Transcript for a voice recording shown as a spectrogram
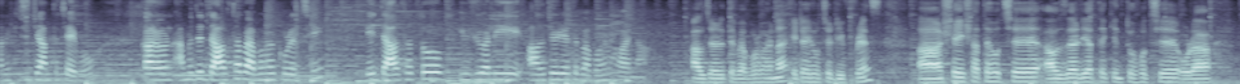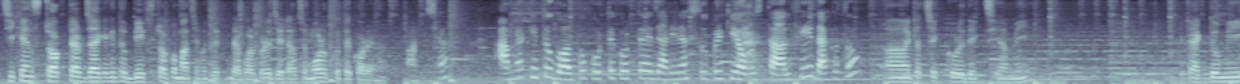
অনেক কিছু জানতে চাইব। কারণ আমরা যে ডালটা ব্যবহার করেছি এই ডালটা তো ইউজুয়ালি আলজেরিয়াতে ব্যবহার হয় না। আলজারিয়াতে ব্যবহার হয় না এটাই হচ্ছে ডিফারেন্স সেই সাথে হচ্ছে আলজারিয়াতে কিন্তু হচ্ছে ওরা চিকেন স্টকটার জায়গায় কিন্তু বিফ স্টকও মাঝে মাঝে ব্যবহার করে যেটা হচ্ছে মরক্কোতে করে না। আচ্ছা। আমরা কিন্তু গল্প করতে করতে জানি না সুপের কি অবস্থা। আলফি দেখো তো। এটা চেক করে দেখছি আমি। এটা একদমই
